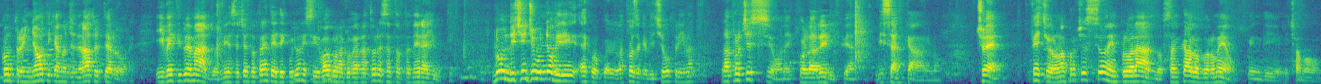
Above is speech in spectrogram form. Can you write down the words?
contro ignoti che hanno generato il terrore. Il 22 maggio del 1630 i decurioni si rivolgono al governatore senza ottenere aiuti. L'11 giugno, vi, ecco la cosa che vi dicevo prima, la processione con la reliquia di San Carlo. Cioè fecero una processione implorando San Carlo Borromeo, quindi diciamo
